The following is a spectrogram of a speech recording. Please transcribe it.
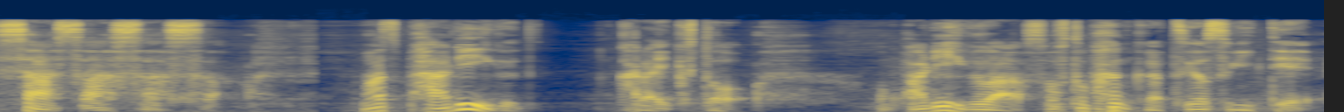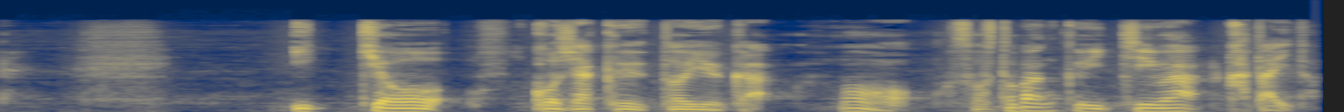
さあさあさあさあ。まずパリーグから行くと、パリーグはソフトバンクが強すぎて、一強五弱というか、もうソフトバンク1は硬いと。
